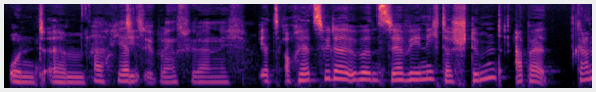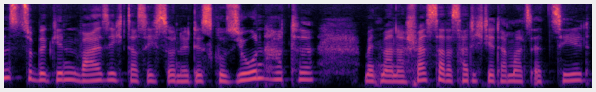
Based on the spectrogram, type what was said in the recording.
Und ähm, auch jetzt die, übrigens wieder nicht. Jetzt auch jetzt wieder übrigens sehr wenig, das stimmt. Aber ganz zu Beginn weiß ich, dass ich so eine Diskussion hatte mit meiner Schwester, das hatte ich dir damals erzählt,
